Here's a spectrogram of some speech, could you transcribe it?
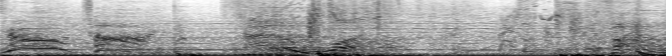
Showtime! Round one. Fight.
